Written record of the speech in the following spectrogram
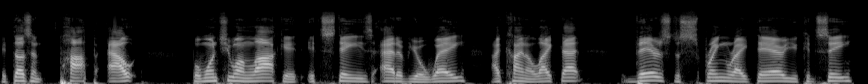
It doesn't pop out but once you unlock it, it stays out of your way. I kind of like that. There's the spring right there. You could see.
